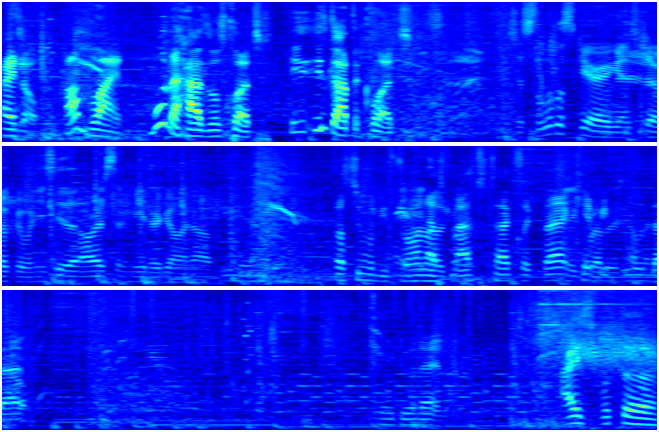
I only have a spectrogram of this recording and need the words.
I know, I'm lying. Muna has those clutch. He, he's got the clutch. It's just a little scary against Joker when you see that Arsene meter going up. Especially when he's throwing out smash attacks like that. Big Can't be doing that. out. Can't be doing that. Ice with the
